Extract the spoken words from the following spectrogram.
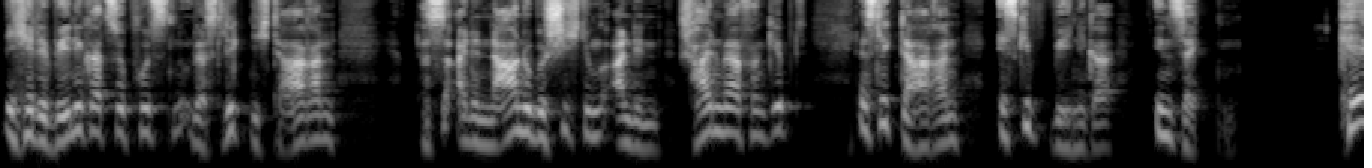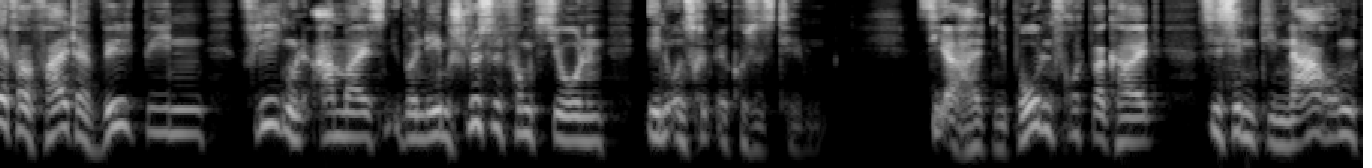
ich hätte weniger zu putzen und das liegt nicht daran, dass es eine Nanobeschichtung an den Scheinwerfern gibt. Das liegt daran, es gibt weniger Insekten. Käfer, Falter, Wildbienen, Fliegen und Ameisen übernehmen Schlüsselfunktionen in unseren Ökosystemen. Sie erhalten die Bodenfruchtbarkeit, sie sind die Nahrung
